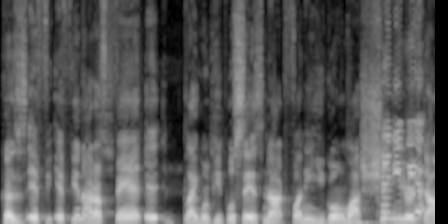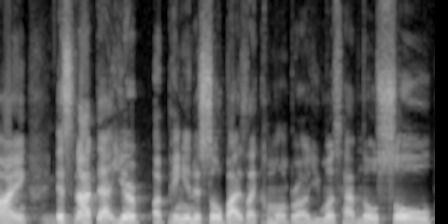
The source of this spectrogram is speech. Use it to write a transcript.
Because if if you're not a fan, it, like when people say it's not funny, you go and watch shit Can and you you're a- dying. It's not that your opinion is so biased. Like, come on, bro, you must have no soul,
